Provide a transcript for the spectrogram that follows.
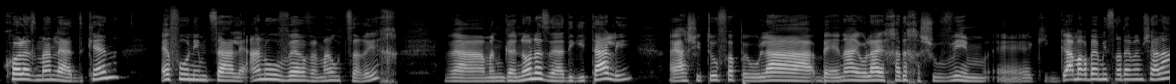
כל הזמן לעדכן איפה הוא נמצא, לאן הוא עובר ומה הוא צריך. והמנגנון הזה, הדיגיטלי, היה שיתוף הפעולה בעיניי אולי אחד החשובים, אה, כי גם הרבה משרדי ממשלה,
